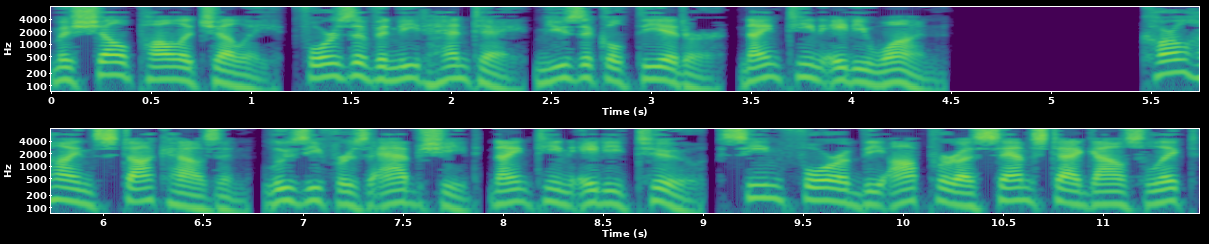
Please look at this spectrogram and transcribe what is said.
Michel Paulicelli, Forza Venite Gente musical theatre, 1981 Karlheinz Stockhausen, Luzifer's Abschied 1982, Scene 4 of the opera Samstag aus Licht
